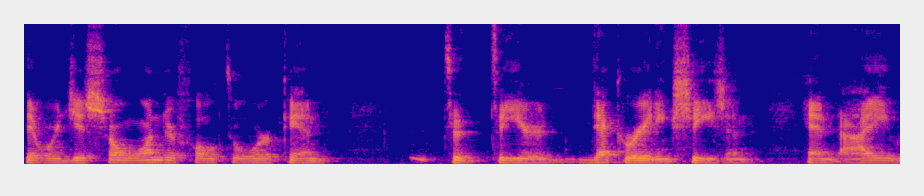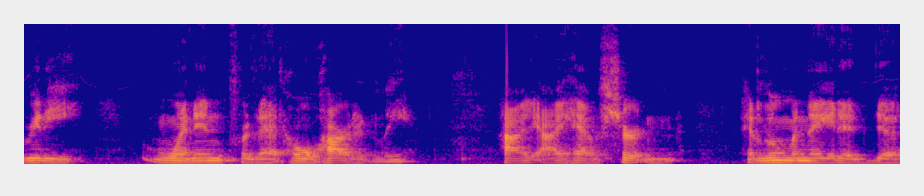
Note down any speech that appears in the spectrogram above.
that were just so wonderful to work in to, to your decorating season. And I really went in for that wholeheartedly. I, I have certain illuminated uh,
